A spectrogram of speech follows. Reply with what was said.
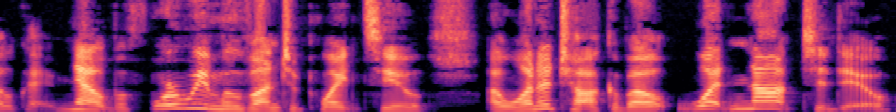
Okay. Now, before we move on to point two, I want to talk about what not to do.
